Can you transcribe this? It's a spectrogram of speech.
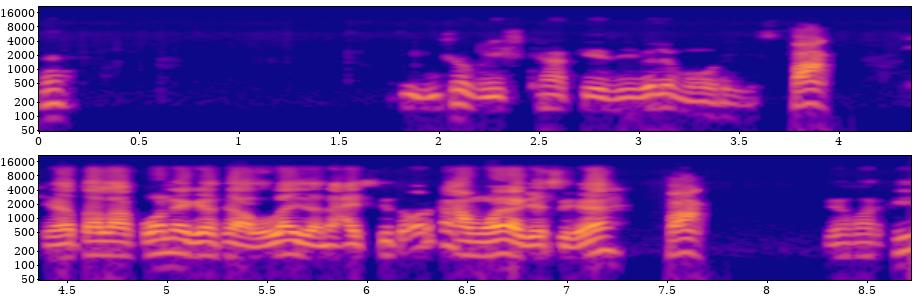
হ্যাঁ? তিনশো বিশ টাকা কেজি বলে মরিচ খেতালা কনে গেছে আল্লাহ জানে আজকে তো কাম হয়ে গেছে হ্যাঁ ব্যাপার কি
